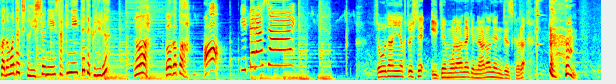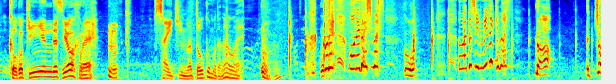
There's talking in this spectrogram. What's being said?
子供たちと一緒に先に行っててくれる？ああ分かった。あいってらっしゃい。相談役としていてもらわなきゃならねえんですから ここ禁煙ですよこれ。最近はどこもだなおい。ゃいこれお願いします。お。私見てきます。あちょ。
